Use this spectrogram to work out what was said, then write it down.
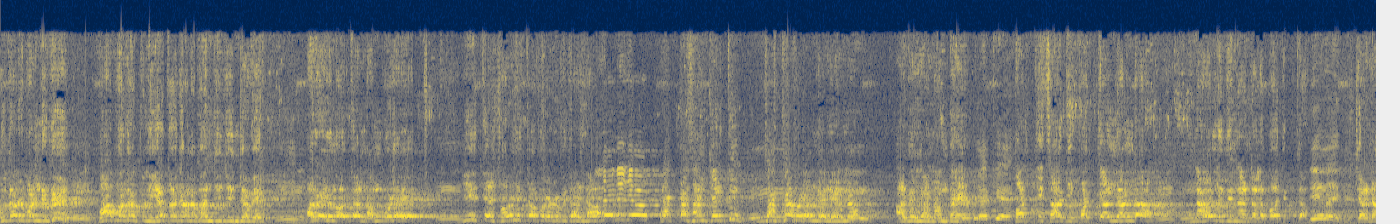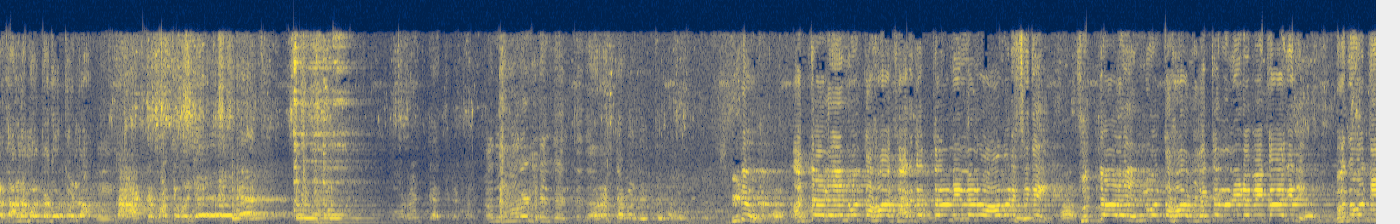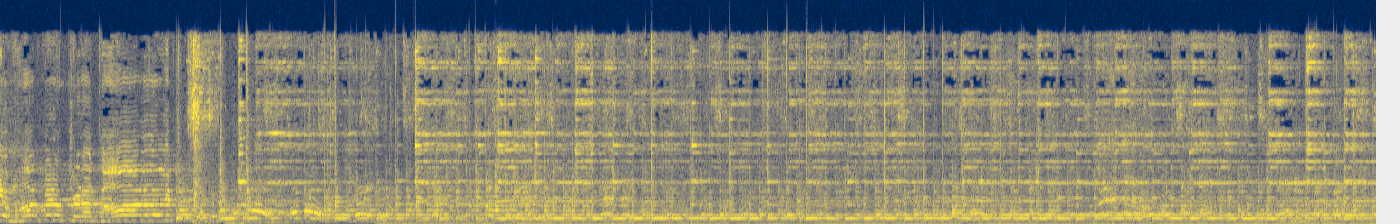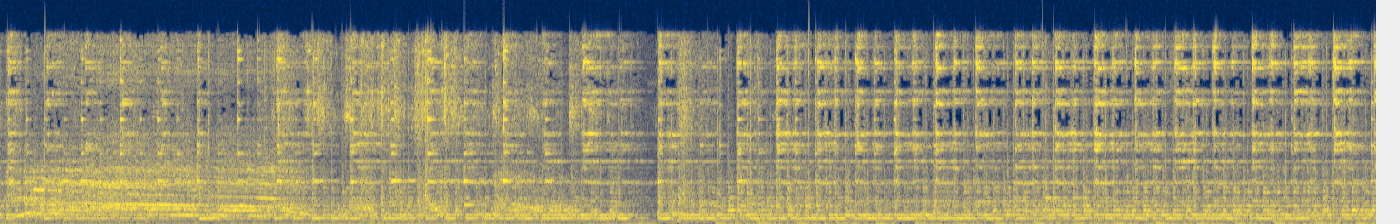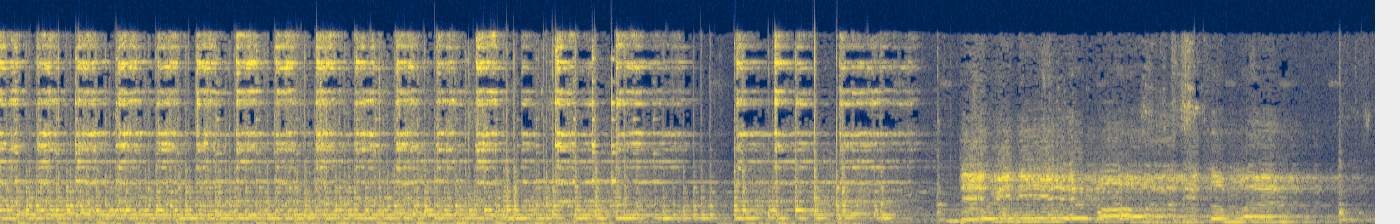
ಕುದರ ಬಂದಿದೆ. ಪಾಪದಕ್ಕೂ ಏತ ಜನ ಬಂದಿದ್ದಿಂದವೆ ಅವೇನು ಮಾತ್ರ ನಂಬುಳ ಈತೆ ಸೋಣಿತ ಬರೋದು ರಕ್ತ ಸಂಖ್ಯೆ ಚಕ್ರ ಬಡಲ್ಲ ಅದೆಲ್ಲ ನಮ್ದೇ ಪಟ್ಟಿ ಪತ್ತಿ ಸಾಧಿ ಪತ್ತಿ ಅಂದಂಡ. ನಾಲ್ಕು ದಿನ ಅಂಡಲ್ಲ ಬದುಕ್ತ? ಜಂಡ ದಾನ ಮಾತ್ರ ಗೊತ್ತುಂಡ ಕಾಟ್ಟೆ ಪತ್ತಿ ಬಂದೆ. ಅದು ಮೊರಂಟೆ ಅಂತ ಬಿಡು. ಅಜ್ಞಾನ ಎನ್ನುವಂತಹ ಕಾರ್ಗತ್ತನು ನಿನ್ನನ್ನು ಆವರಿಸಿದೆ. ಸುಜ್ಞಾನ ಎನ್ನುವಂತಹ ಬೆಳಕನ್ನು ನೀಡಬೇಕಾಗಿದೆ. ಭಗವತಿಯ ಮಹಾತ್ಮರು ಕ್ಷಣ ಕಾಲದಲ್ಲಿ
